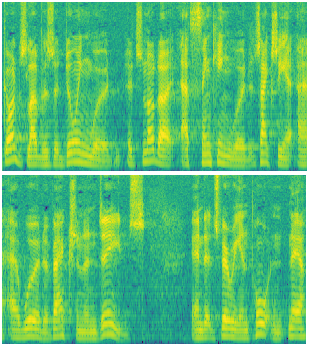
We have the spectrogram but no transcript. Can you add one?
God's love is a doing word. It's not a, a thinking word. It's actually a, a word of action and deeds. And it's very important. Now,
